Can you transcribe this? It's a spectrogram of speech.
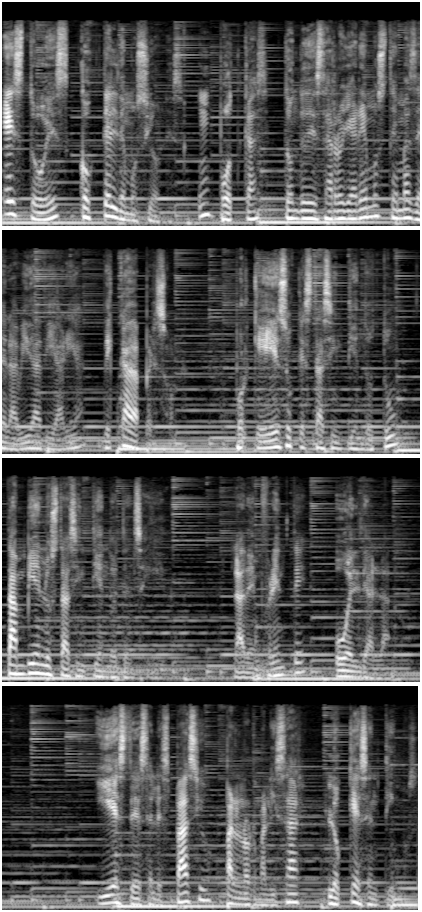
Esto es Cóctel de Emociones, un podcast donde desarrollaremos temas de la vida diaria de cada persona, porque eso que estás sintiendo tú también lo estás sintiendo el de enseguida, la de enfrente o el de al lado. Y este es el espacio para normalizar lo que sentimos.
